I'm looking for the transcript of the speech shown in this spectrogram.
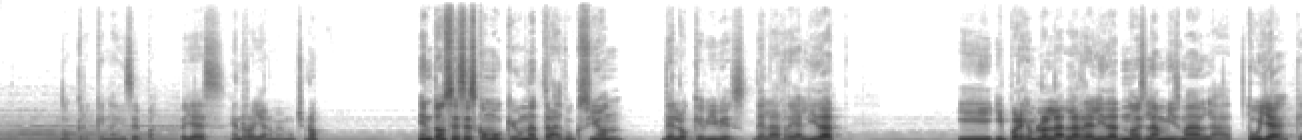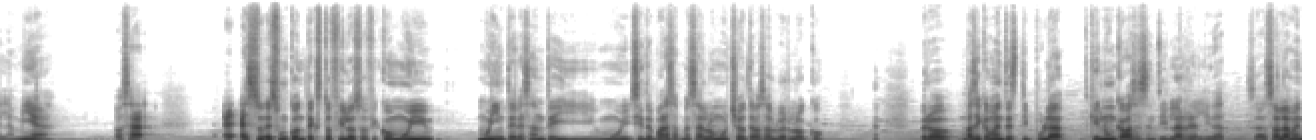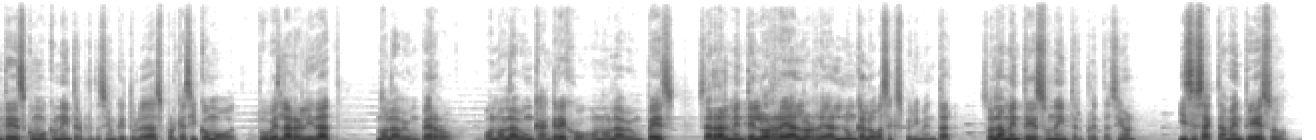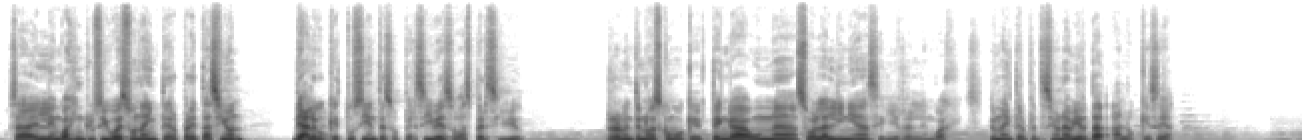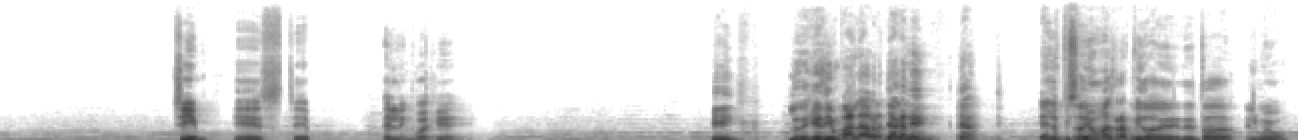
no creo que nadie sepa. Eso ya es enrollarme mucho, ¿no? Entonces es como que una traducción de lo que vives, de la realidad. Y, por ejemplo, la, la realidad no es la misma la tuya que la mía. O sea, e- es, es un contexto filosófico muy, muy interesante y muy... Si te pones a pensarlo mucho, te vas a volver loco. Pero básicamente estipula que nunca vas a sentir la realidad. O sea, solamente es como que una interpretación que tú le das. Porque así como tú ves la realidad, no la ve un perro, o no la ve un cangrejo, o no la ve un pez. O sea, realmente lo real, lo real nunca lo vas a experimentar. Solamente es una interpretación. Y es exactamente eso. O sea, el lenguaje inclusivo es una interpretación de algo que tú sientes o percibes o has percibido. Realmente no es como que tenga una sola línea a seguir el lenguaje. Es una interpretación abierta a lo que sea. Sí, este, el lenguaje... Sí. Lo dejé sin palabras. Ya gané. Ya. El episodio más rápido de, de todo. El huevo.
